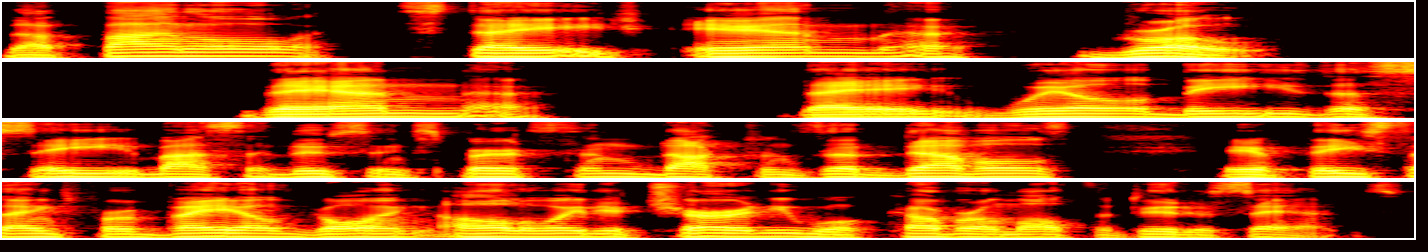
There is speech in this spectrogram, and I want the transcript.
the final stage in growth then they will be deceived by seducing spirits and doctrines of devils. If these things prevail, going all the way to charity will cover a multitude of sins.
